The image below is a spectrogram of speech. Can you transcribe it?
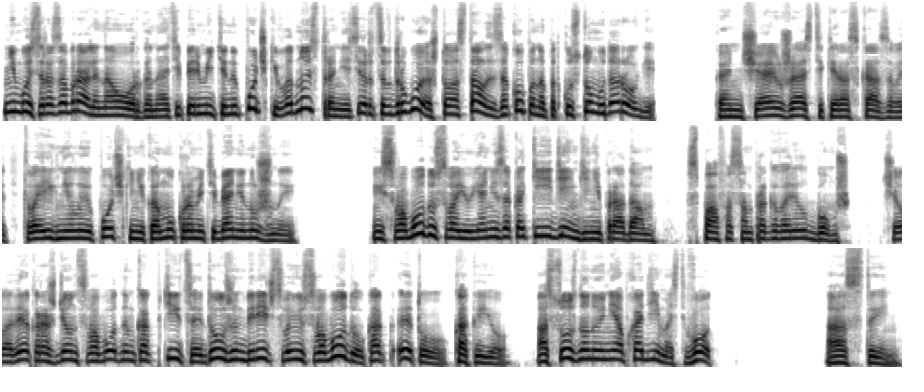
Небось, разобрали на органы, а теперь Митины почки в одной стране, сердце в другой, а что осталось, закопано под кустом у дороги. Кончай ужастики рассказывать. Твои гнилые почки никому, кроме тебя, не нужны. «И свободу свою я ни за какие деньги не продам», — с пафосом проговорил бомж. «Человек рожден свободным, как птица, и должен беречь свою свободу, как эту, как ее, осознанную необходимость, вот». «Остынь,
